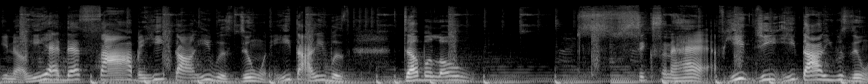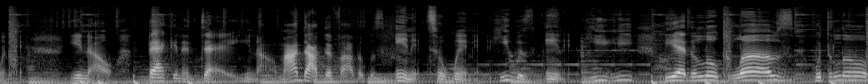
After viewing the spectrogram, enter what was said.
You know, he had that Saab and he thought he was doing it. He thought he was double O six and a half. He, he, he thought he was doing it you know, back in the day, you know, my adopted father was in it to win it. He was in it. He he he had the little gloves with the little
